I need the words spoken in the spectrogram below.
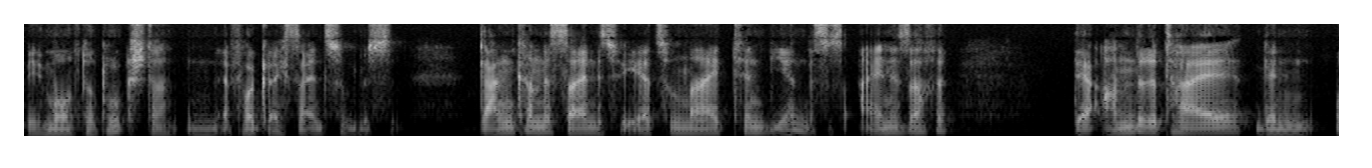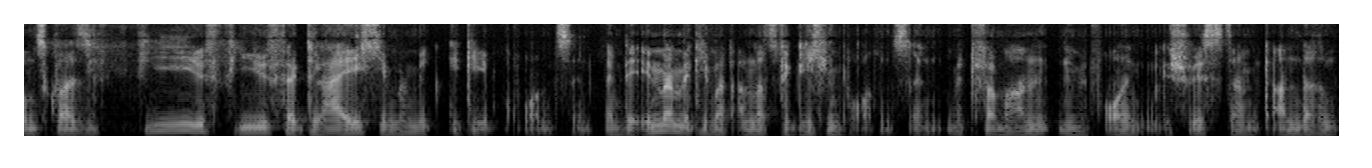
immer unter Druck standen, erfolgreich sein zu müssen. Dann kann es sein, dass wir eher zum Neid tendieren. Das ist eine Sache. Der andere Teil, wenn uns quasi viel, viel Vergleich immer mitgegeben worden sind, wenn wir immer mit jemand anders verglichen worden sind, mit Verwandten, mit Freunden, Geschwistern, mit anderen,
